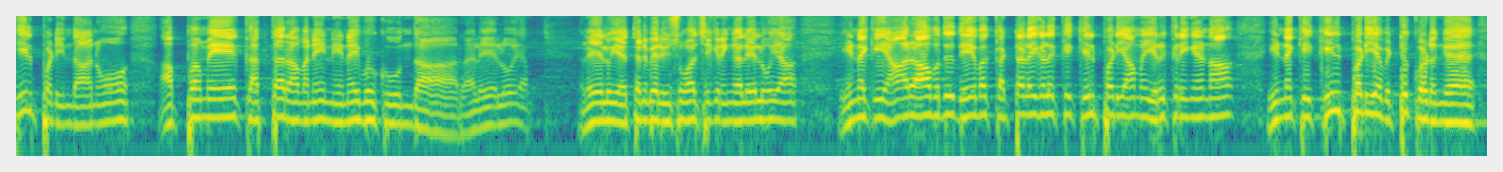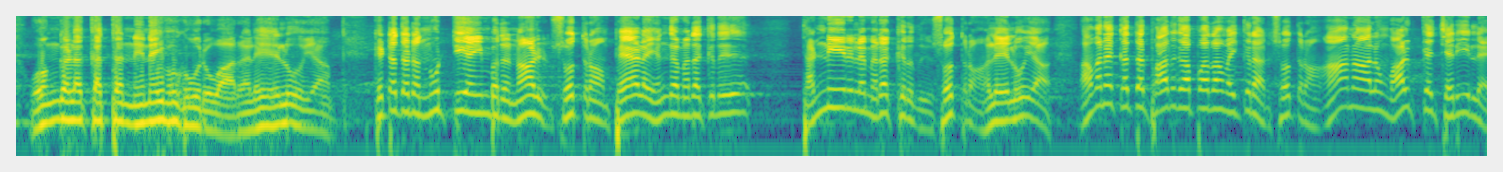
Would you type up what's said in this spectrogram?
கீழ்ப்படிந்தானோ அப்பமே கத்தர் அவனை நினைவு கூர்ந்தார். அலேலூயா லேலுயா எத்தனை பேர் விசுவாசிக்கிறீங்க? லேலுயா இன்னைக்கு யாராவது தேவ கட்டளைகளுக்கு கீழ்ப்படியாமல் இருக்கிறீங்கன்னா இன்னைக்கு கீழ்ப்படிய விட்டு கொடுங்க. உங்களை கத்த நினைவு கூறுவார். லேலுயா கிட்டத்தட்ட நூற்றி ஐம்பது நாள் சோத்திரம். பேழை எங்கே மிதக்குது? தண்ணீரில் மிதக்கிறது சோத்திரம். அலேலூயா அவனை கத்தர் பாதுகாப்பாக தான் வைக்கிறார் சோத்திரம். ஆனாலும் வாழ்க்கை சரியில்லை.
